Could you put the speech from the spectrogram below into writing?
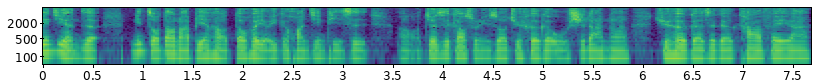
天气很热，你走到哪边哈，都会有一个环境提示哦，就是告诉你说去喝个五十兰啦，去喝个这个咖啡啦，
